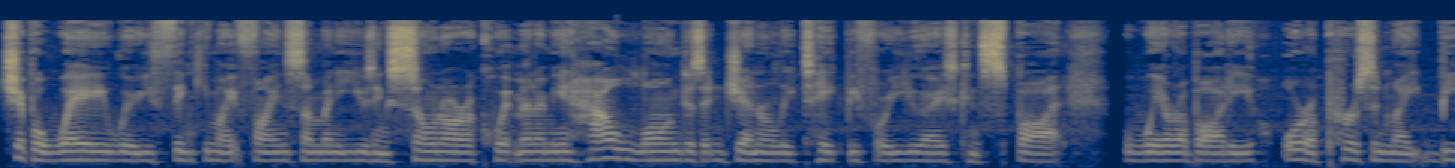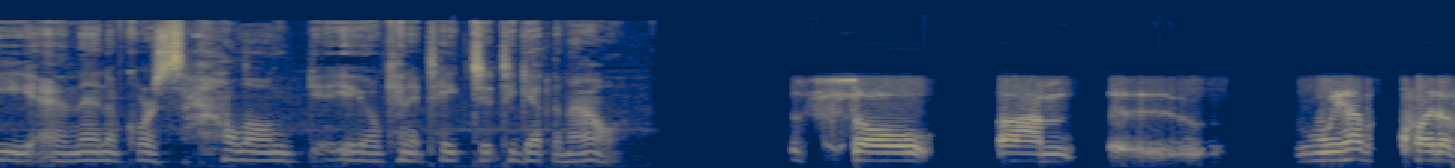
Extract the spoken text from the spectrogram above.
chip away where you think you might find somebody using sonar equipment? I mean, how long does it generally take before you guys can spot where a body or a person might be? And then, of course, how long you know can it take to, to get them out? So, um, uh, we have quite a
